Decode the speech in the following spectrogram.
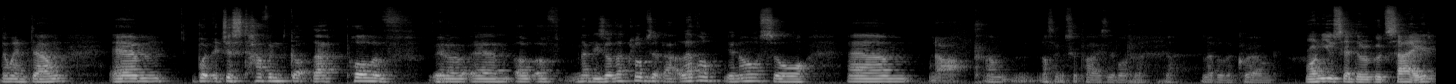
they went down um, but they just haven't got that pull of you Yeah. know um, of, of maybe his other clubs at that level you know so um, no I'm nothing surprised about the, the level of the crowd Ron, you said they're a good side.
